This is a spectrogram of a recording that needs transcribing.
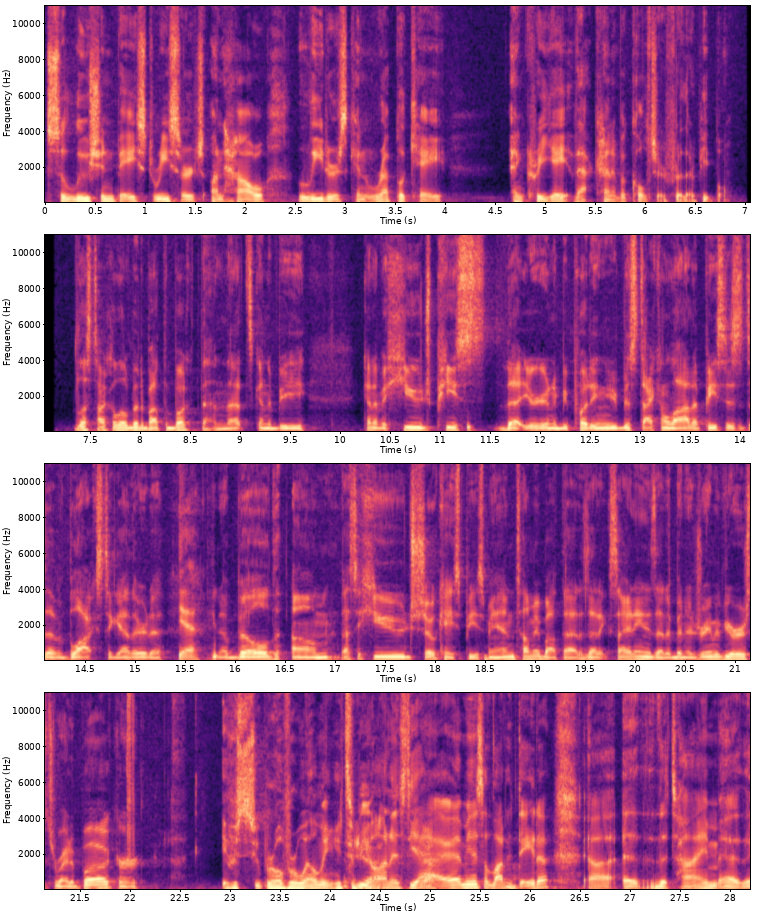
solution based research on how leaders can replicate and create that kind of a culture for their people. Let's talk a little bit about the book then. That's going to be kind of a huge piece that you're going to be putting. You've been stacking a lot of pieces of blocks together to, Yeah. you know, build. Um, that's a huge showcase piece, man. Tell me about that. Is that exciting? Has that been a dream of yours to write a book or? It was super overwhelming to be Yeah. honest yeah. i mean it's a lot of data uh, uh, the time uh, the,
